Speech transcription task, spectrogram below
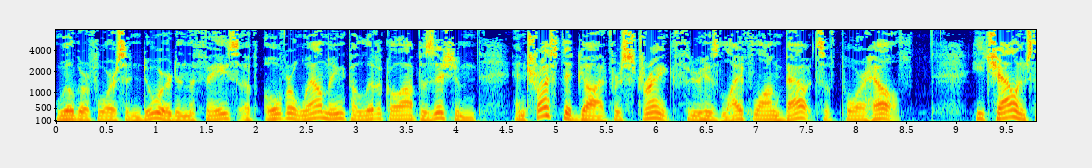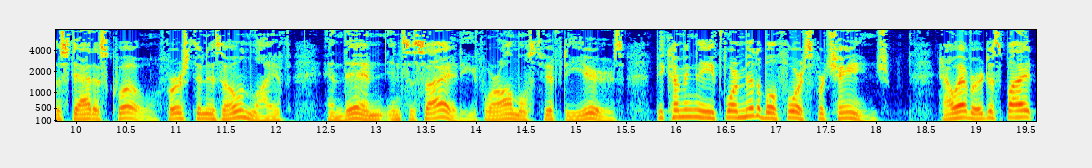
Wilberforce endured in the face of overwhelming political opposition and trusted God for strength through his lifelong bouts of poor health. He challenged the status quo, first in his own life and then in society for almost 50 years, becoming a formidable force for change. However, despite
